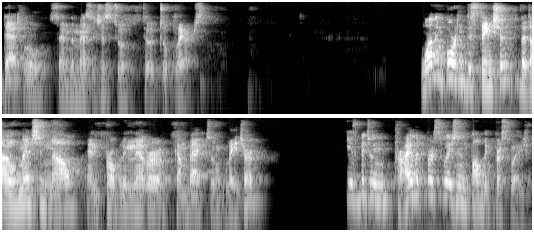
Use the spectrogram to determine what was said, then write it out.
that will send the messages to, to, to players. One important distinction that I will mention now and probably never come back to later is between private persuasion and public persuasion.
